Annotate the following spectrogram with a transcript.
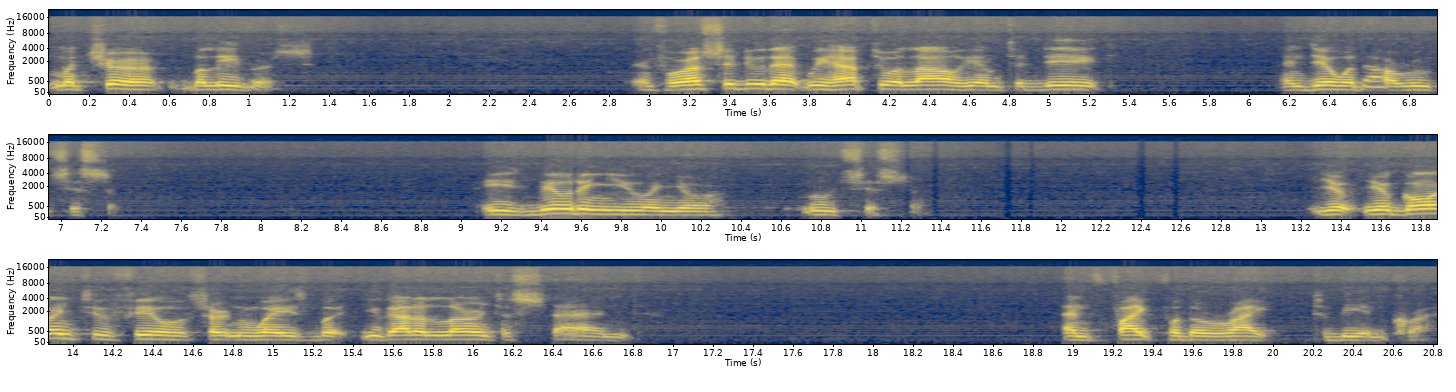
mature believers. And for us to do that, we have to allow Him to dig and deal with our root system. He's building you in your root system. You, you're going to feel certain ways, but you got to learn to stand and fight for the right to be in Christ.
